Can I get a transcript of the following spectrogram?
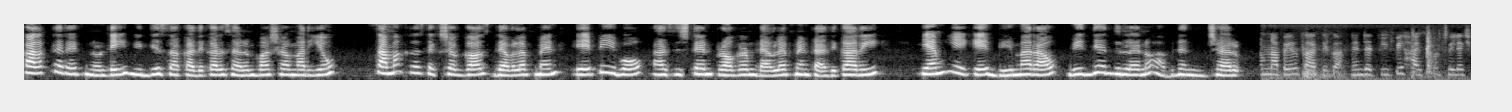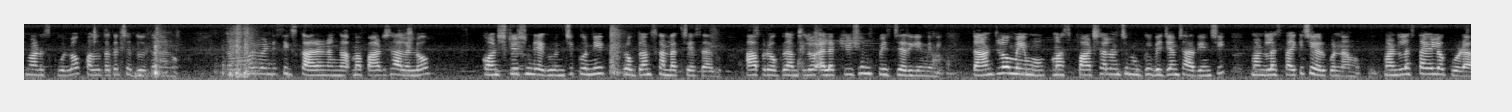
కలెక్టరేట్ నుండి విద్యాశాఖ అధికారి సలీం మరియు Samagra Shikshak girls development APO assistant programme development అధికారి ఎంఏకే భీమారావు విద్యార్థులను అభినందించారు. నా పేరు కార్తిక. నేను జెడ్పీపీ హై స్కూల్ శ్రీలక్ష్మాడ స్కూల్లో పదో తరగతి చదువుతున్నాను. నవంబర్ ట్వంటీ సిక్స్ కారణంగా మా పాఠశాలలో కాన్స్టిట్యూషన్ డే గురించి కొన్ని ప్రోగ్రామ్స్ కండక్ట్ చేశారు. ఆ ప్రోగ్రామ్స్లో ఎలక్ట్యూషన్ క్విజ్ జరిగినవి దాంట్లో మేము మా పాఠశాల నుంచి ముగ్గురు విజయం సాధించి మండల స్థాయికి చేరుకున్నాము. మండల స్థాయిలో కూడా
